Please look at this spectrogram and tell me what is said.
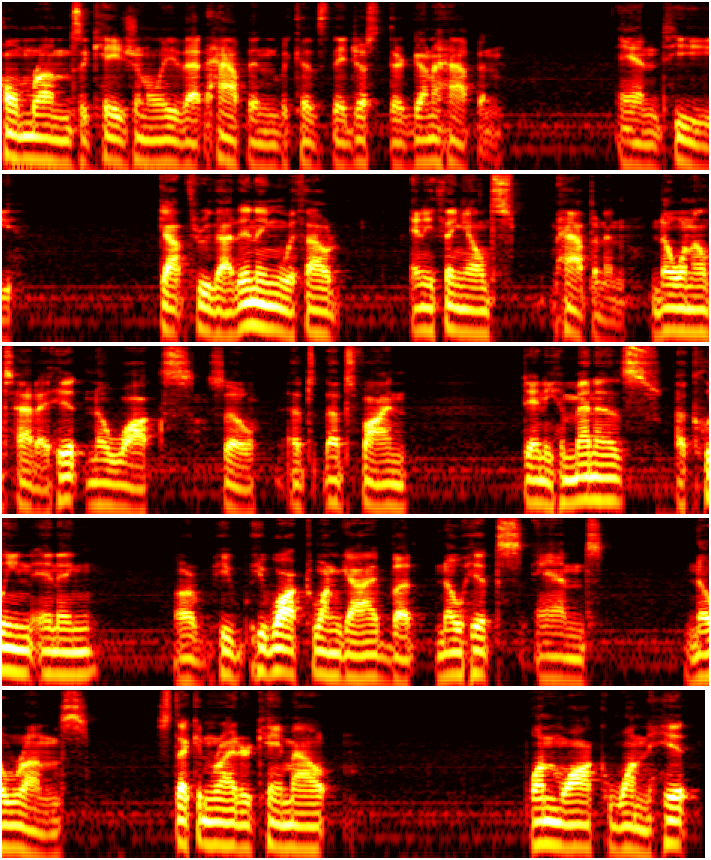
home runs occasionally that happen because they just they're gonna happen. And he got through that inning without anything else happening. No one else had a hit, no walks, so that's that's fine. Dany Jimenez, a clean inning, or he he walked one guy, but no hits and no runs. Steckenrider came out, one walk, one hit.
